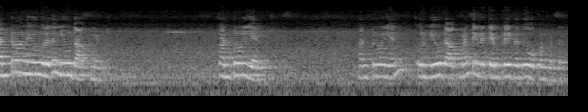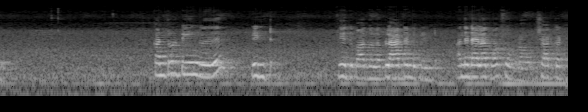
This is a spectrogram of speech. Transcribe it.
கண்ட்ரோல் நியூங்கிறது new document control N control N ஒரு நியூ டாக்குமெண்ட் இல்லை டெம்ப்ளேட் வந்து ஓப்பன் பண்ணுறது கண்ட்ரோல் பிங்கிறது பிரிண்ட் நேற்று பார்த்தோம்ல பிளாட் அண்ட் பிரிண்ட் அந்த டைலாக் பாக்ஸ் ஓப்பன் ஆகும். Shortcut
